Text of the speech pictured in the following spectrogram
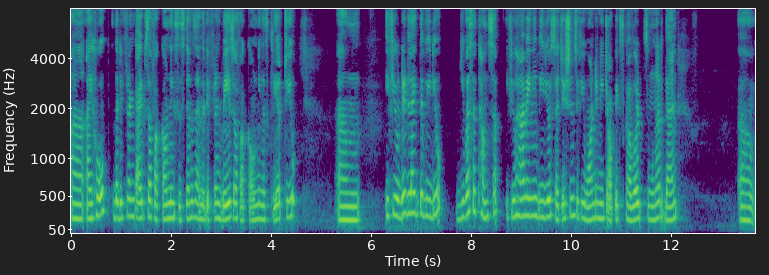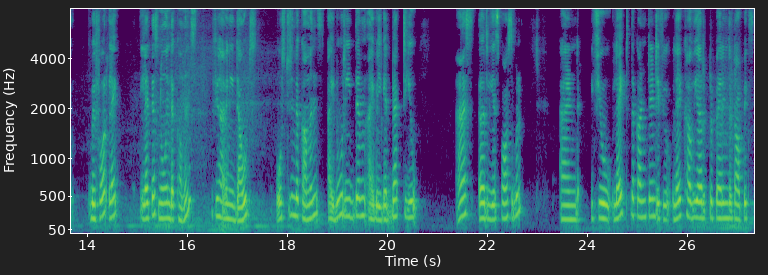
Uh, i hope the different types of accounting systems and the different ways of accounting is clear to you. Um, if you did like the video give us a thumbs up. If you have any video suggestions if you want any topics covered sooner than uh, before like let us know in the comments. If you have any doubts post it in the comments. I do read them. I will get back to you as early as possible. And if you liked the content if you like how we are preparing the topics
